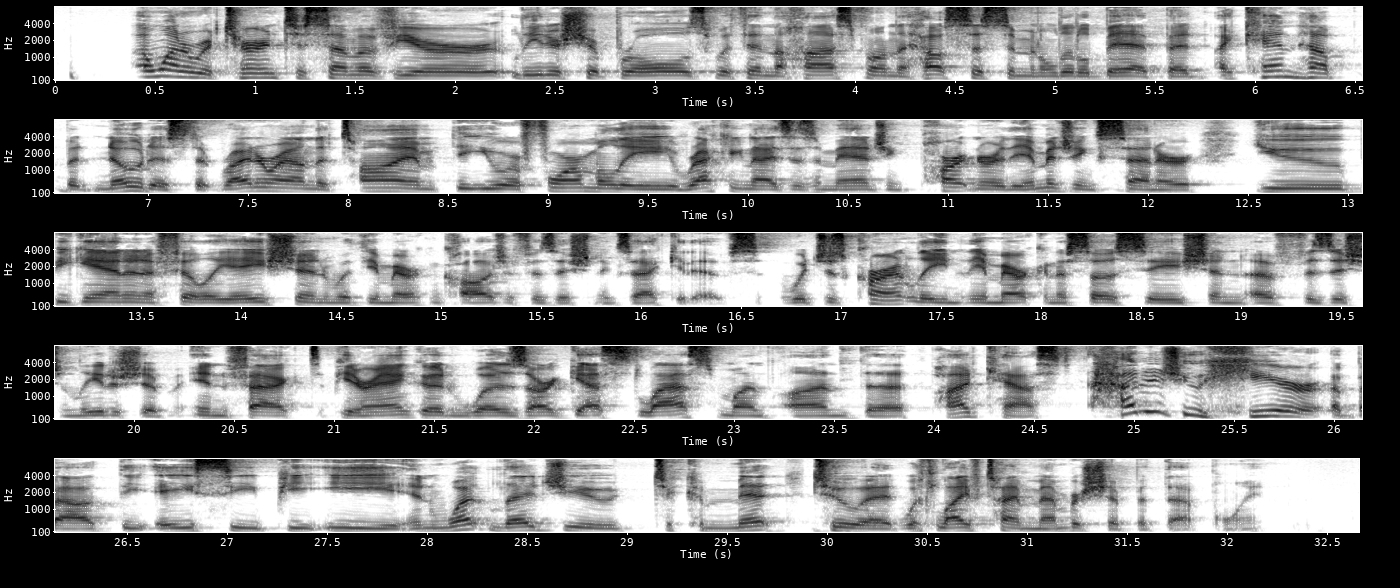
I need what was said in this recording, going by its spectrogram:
I want to return to some of your leadership roles within the hospital and the health system in a little bit, but I can't help but notice that right around the time that you were formally recognized as a managing partner of the Imaging Center, you began an affiliation with the American College of Physician Executives, which is currently the American Association of Physician Leadership. In fact, Peter Angood was our guest last month on the podcast. How did you hear about the ACPE and what led you to commit to it? It with lifetime membership at that point?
